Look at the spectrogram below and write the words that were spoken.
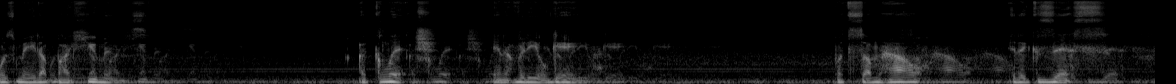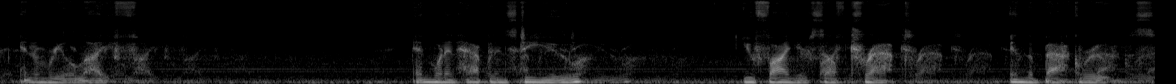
was made up by humans. A glitch in a video game. But somehow it exists in real life. And when it happens to you, you find yourself trapped in the back rooms.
